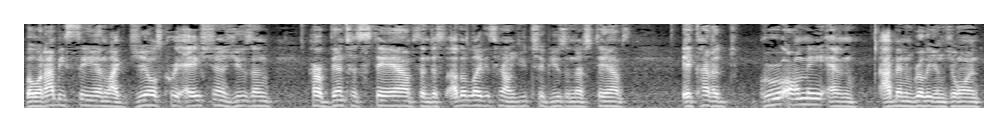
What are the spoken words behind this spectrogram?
But when I be seeing like Jill's creations using her vintage stamps and just other ladies here on YouTube using their stamps, it kind of grew on me and I've been really enjoying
